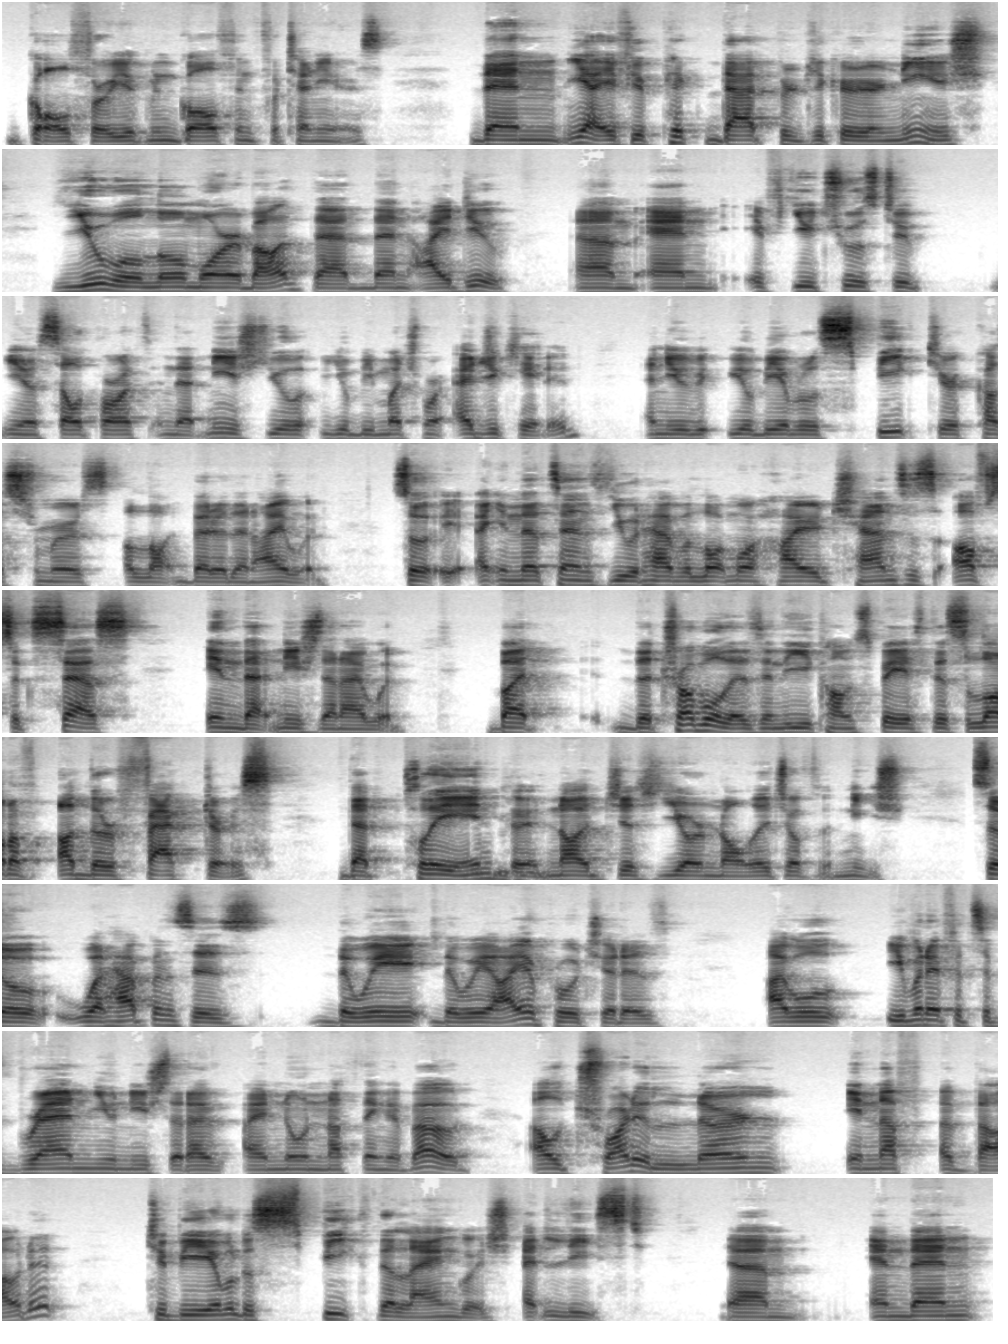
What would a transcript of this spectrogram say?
golfer, you've been golfing for 10 years, then yeah, if you pick that particular niche, you will know more about that than I do. Um, and if you choose to you know sell products in that niche you'll you'll be much more educated and you you'll be able to speak to your customers a lot better than I would. So in that sense you would have a lot more higher chances of success in that niche than I would. But the trouble is in the e-com space there's a lot of other factors that play into mm-hmm. it not just your knowledge of the niche. So what happens is the way the way I approach it is I will even if it's a brand new niche that I I know nothing about I'll try to learn enough about it to be able to speak the language at least. Um, and then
